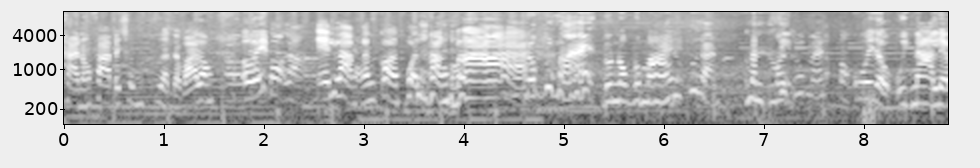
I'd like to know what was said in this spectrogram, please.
พาน้องฟ้าไปชมเขื่อนแต่ว่าลองเอ้ยเบาะหลัง เอ็นหลังกันก่อนปวดหลังมากนกดูไม้ดูนกดูไม้ เพื่อนมันมืสี่ดทุ่มไหม ต้องอุ้ยเดี๋ยวอุ้ยนานเลย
